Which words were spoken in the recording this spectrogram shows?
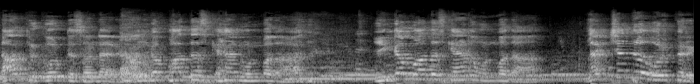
டாக்டர் கூப்பிட்டு சொன்னாரு அங்க பார்த்த ஸ்கேன் உண்மைதான். இங்க பார்த்த ஸ்கேனும் உண்மைதான். லட்சத்துல ஒருத்தர்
